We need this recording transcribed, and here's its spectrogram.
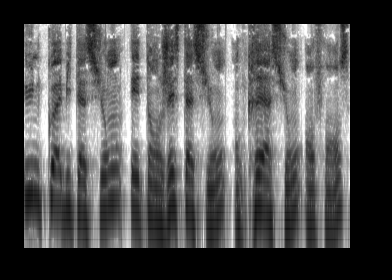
Une cohabitation étant gestation, en création en France,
